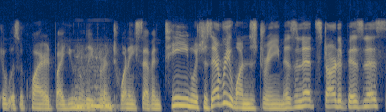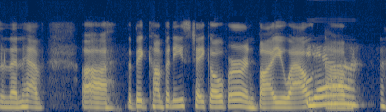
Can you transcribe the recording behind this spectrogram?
it was acquired by Unilever mm-hmm. in 2017, which is everyone's dream, isn't it? Start a business and then have uh, the big companies take over and buy you out. Yeah. Um,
